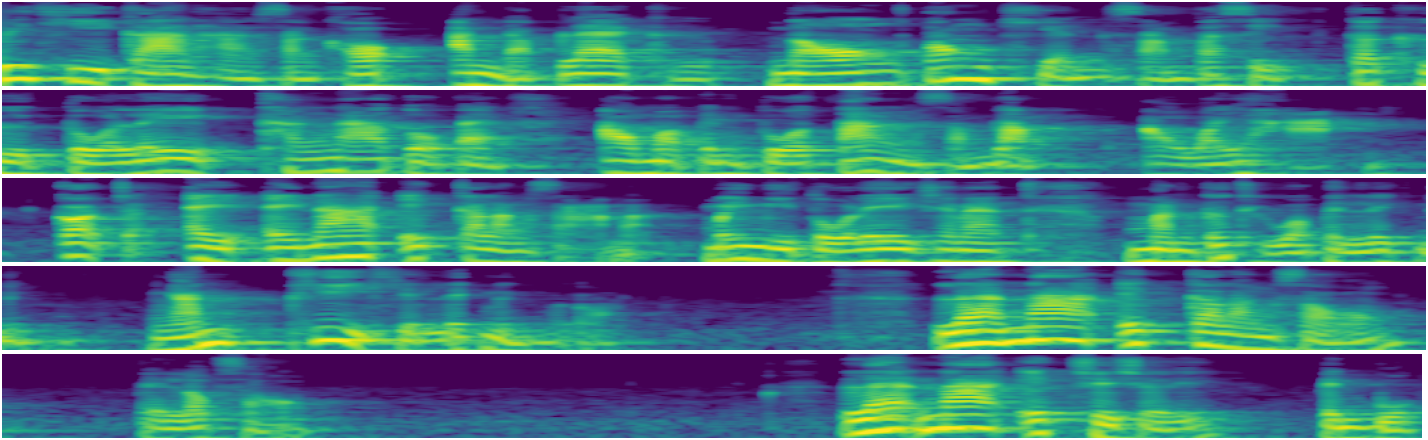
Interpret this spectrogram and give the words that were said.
วิธีการหารสังเคราะห์อันดับแรกคือ น้องต้องเขียนสัมประสิทธิ์ก็คือตัวเลขข้างหน้าตัวแปรเอามาเป็นตัวตั้งสำหรับเอาไว้หารก็จะไอไอหน้า x กำลังสามอะไม่มีตัวเลขใช่ไหมมันก็ถือว่าเป็นเลขหนึ่งงั้นพี่เขียนเลขหนึ่งมาก่อนและหน้า x กำลังสอง เป็นลบสองและหน้า x เฉยๆ เป็นบวก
